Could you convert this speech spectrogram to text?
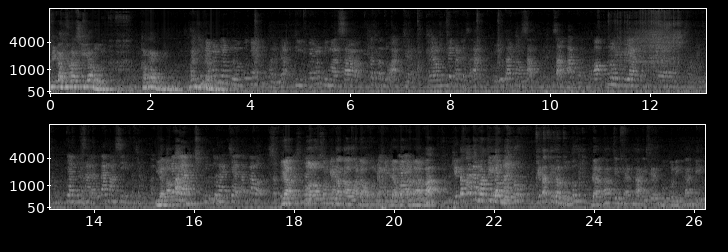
Nikah lansia loh. Keren gitu. Lanjutkan. Memang yang belum punya itu banyak di memang di masa tertentu aja. Yang mungkin pada saat itu tadi saat saat oknum yang eh, yang bersangkutan masih. Ya, nggak apa-apa. ya, itu aja. Tapi kalau Ya, walaupun kita tahu ada oknum yang menjabat ada apa, kita kan cuma tinggal butuh kita tinggal butuh data inventarisir buku nikah di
